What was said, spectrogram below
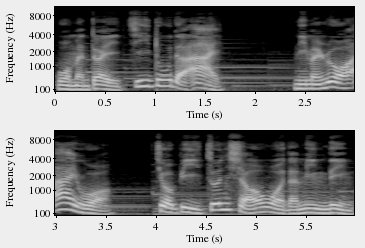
我们对基督的爱。你们若爱我，就必遵守我的命令。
